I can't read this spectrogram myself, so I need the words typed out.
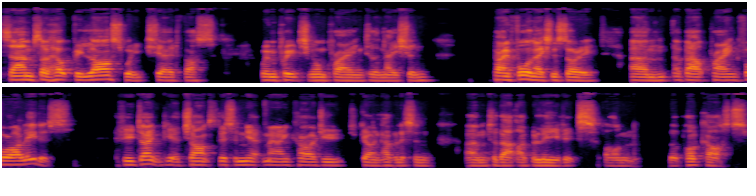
Sam so helpfully last week shared with us when preaching on praying to the nation, praying for the nation, sorry, um, about praying for our leaders. If you don't get a chance to listen yet, may I encourage you to go and have a listen um, to that. I believe it's on the podcasts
